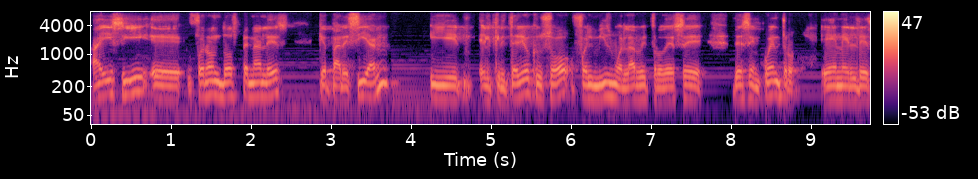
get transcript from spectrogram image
ahí sí eh, fueron dos penales que parecían y el criterio que usó fue el mismo el árbitro de ese, de ese encuentro. En el, de,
